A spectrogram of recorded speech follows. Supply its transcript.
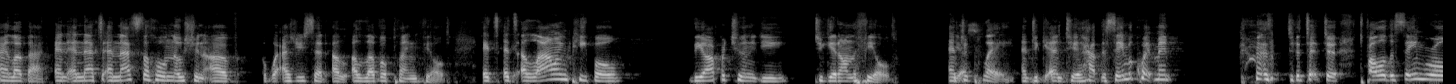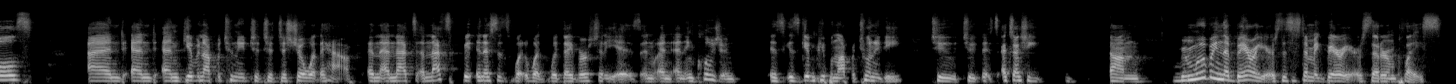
I love that. And and that's and that's the whole notion of as you said, a, a level playing field. It's it's allowing people the opportunity to get on the field and yes. to play and to and to have the same equipment to, to, to, follow the same rules and and and give an opportunity to, to, to show what they have. And and that's and that's in essence what what, what diversity is. And, and, and inclusion is, is giving people an opportunity to to it's actually um, removing the barriers the systemic barriers that are in place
